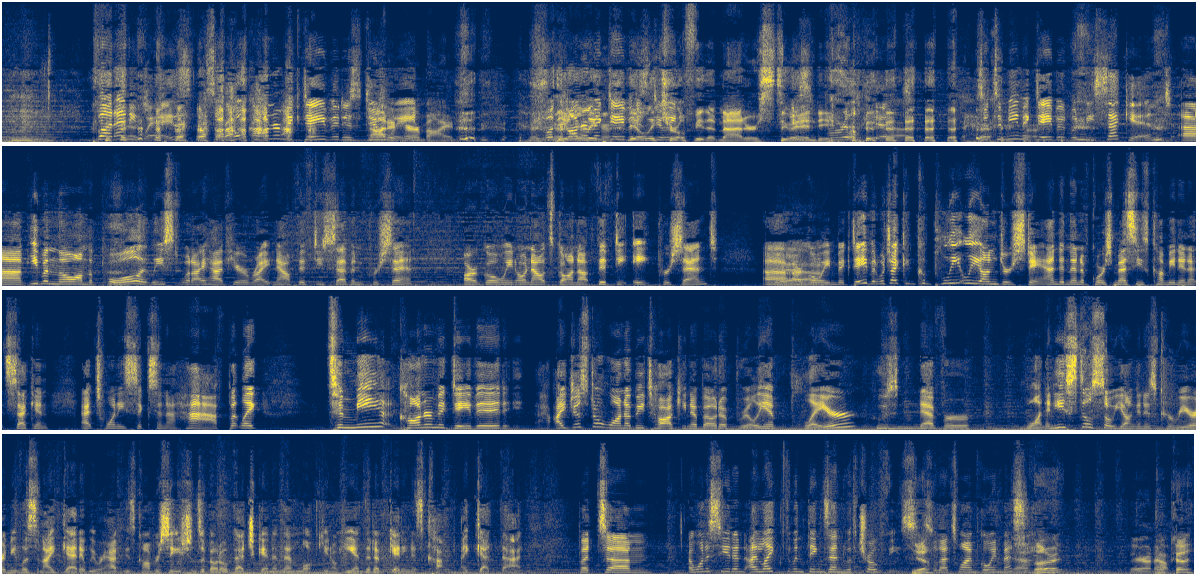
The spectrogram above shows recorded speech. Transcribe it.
Mm-hmm. But anyways, so what Connor McDavid is doing, Not in her mind. What The Connor only, McDavid the is only doing trophy that matters to Andy. brilliant. so to me, McDavid would be second, um, even though on the poll, at least what I have here right now, 57% are going, oh, now it's gone up, 58%. Uh, Yeah. Are going McDavid, which I can completely understand. And then, of course, Messi's coming in at second at 26 and a half. But like, to me, Connor McDavid, I just don't want to be talking about a brilliant player who's never won. And he's still so young in his career. I mean, listen, I get it. We were having these conversations about Ovechkin, and then look, you know, he ended up getting his cup. I get that. But um, I want to see it end. I like when things end with trophies. Yeah. So that's why I'm going Messi. Yeah. All right. Fair enough. Okay.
